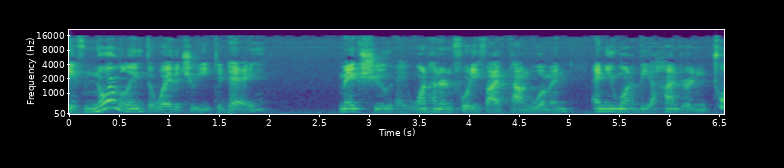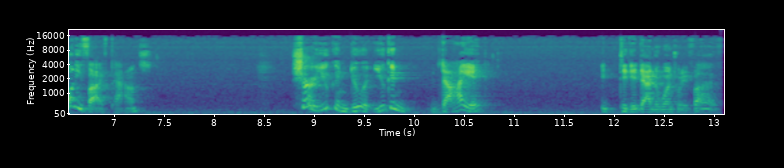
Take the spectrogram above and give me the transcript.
If normally the way that you eat today makes you a 145 pound woman and you want to be 125 pounds, sure, you can do it. You can diet to get down to 125.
